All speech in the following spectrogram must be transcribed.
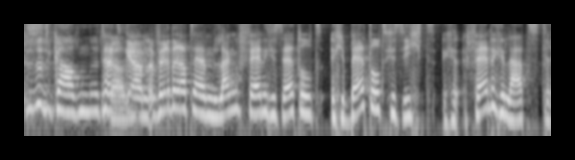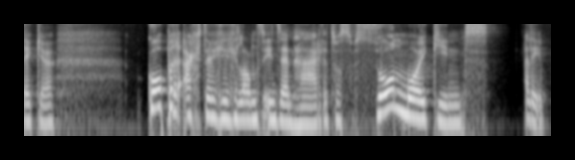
Dus het kan. Het, Het kan. Verder had hij een lang, fijn gezeiteld, gebeiteld gezicht, ge- fijne gelaatstrekken, koperachtige glans in zijn haar. Het was zo'n mooi kind. Allee,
